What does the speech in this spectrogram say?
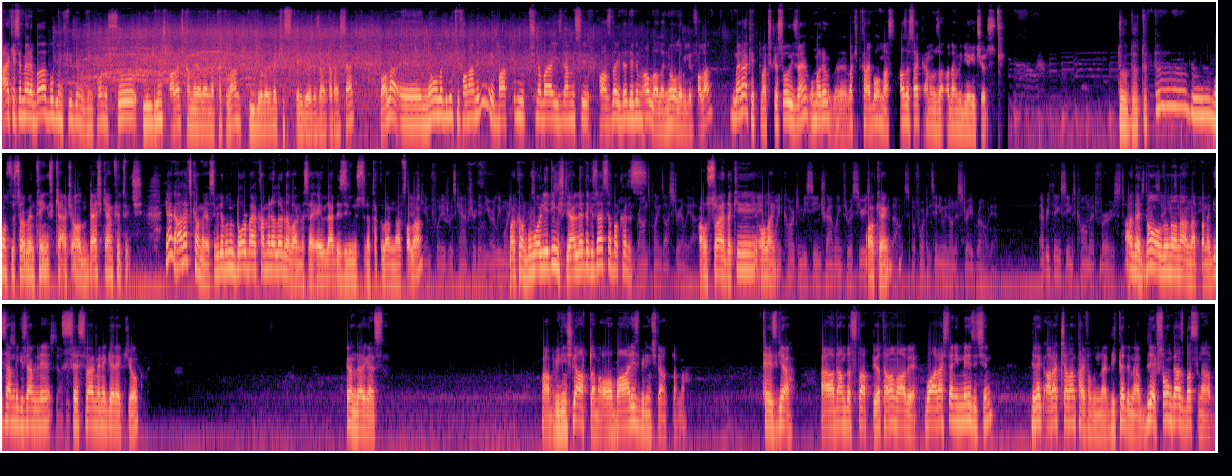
Herkese merhaba. Bugünkü videomuzun konusu ilginç araç kameralarına takılan videoları ve kesitleri göreceğiz arkadaşlar. Valla e, ne olabilir ki falan dedim mi? Baktım yurt dışına bayağı izlenmesi fazlaydı. Dedim Allah Allah ne olabilir falan. Merak ettim açıkçası o yüzden. Umarım e, vakit kaybı olmaz. Hazırsak hemen uzatmadan videoya geçiyoruz. Du du du du du. Most disturbing things catch on dashcam footage. Yani araç kamerası. Bir de bunun doorbell kameraları da var mesela. Evlerde zilin üstüne takılanlar falan. Bakalım bu Vol 7'ymiş. Diğerleri de güzelse bakarız. Avustralya'daki olay. Okay. Aga ne olduğunu onu anlat bana. Gizemli gizemli ses vermene gerek yok. Gönder gelsin. Abi bilinçli atlama. O bariz bilinçli atlama. Tezgah. Ha, adam da stop diyor. Tamam abi. Bu araçtan inmeniz için direkt araç çalan tayfa bunlar. Dikkat edin abi. Direkt son gaz basın abi.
